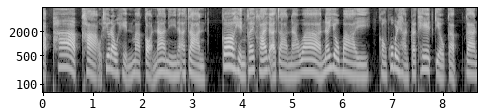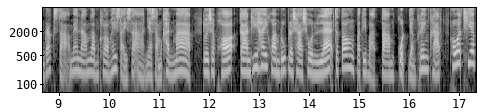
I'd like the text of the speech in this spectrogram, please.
กับภาพข่าวที่เราเห็นมาก่อนหน้านี้นะอาจารย์ ก็เห็นคล้ายๆกับอาจารย์นะว่า นโยบายของผู้บริหารประเทศเกี่ยวกับการรักษาแม่น้ำลำคลองให้ใสสะอาดเนี่ยสำคัญมาก โดยเฉพาะการที่ให้ความรู้ประชาชนและจะต้องปฏิบัติตามกฎอย่างเคร่งครัด เพราะว่าเทียบ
